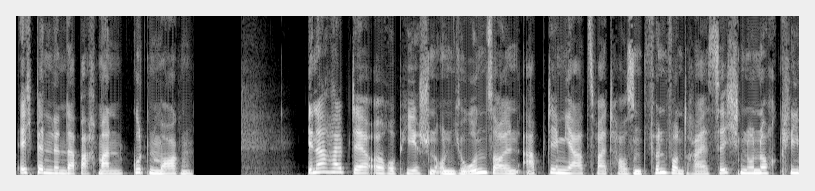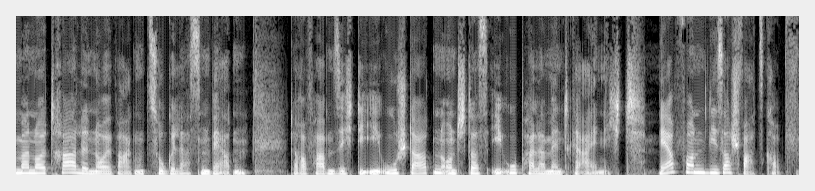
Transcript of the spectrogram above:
Ich bin Linda Bachmann. Guten Morgen. Innerhalb der Europäischen Union sollen ab dem Jahr 2035 nur noch klimaneutrale Neuwagen zugelassen werden. Darauf haben sich die EU-Staaten und das EU-Parlament geeinigt. Mehr von Lisa Schwarzkopf.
